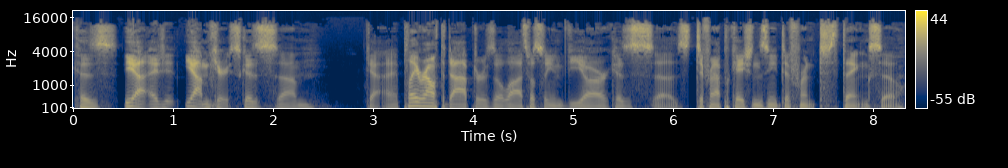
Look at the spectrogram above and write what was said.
because yeah, I, yeah, I'm curious because um, yeah, I play around with adapters a lot, especially in VR because uh, different applications need different things. So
